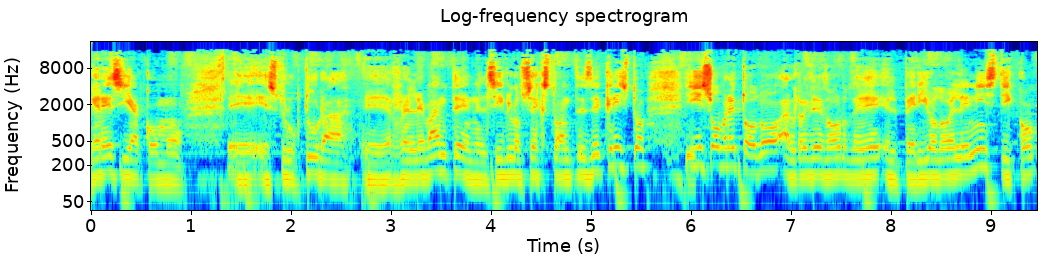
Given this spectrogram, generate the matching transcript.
Grecia como eh, estructura eh, relevante en el siglo VI antes de Cristo y sobre todo alrededor del periodo helenístico,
